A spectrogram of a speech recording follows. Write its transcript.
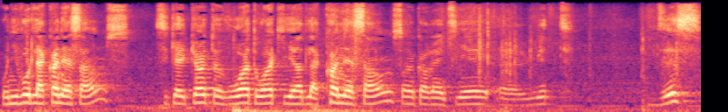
Au niveau de la connaissance, si quelqu'un te voit, toi qui as de la connaissance, 1 Corinthiens 8, euh, 10.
